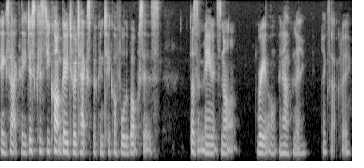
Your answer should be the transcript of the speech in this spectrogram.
Exactly. Just because you can't go to a textbook and tick off all the boxes doesn't mean it's not real and happening. Exactly.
